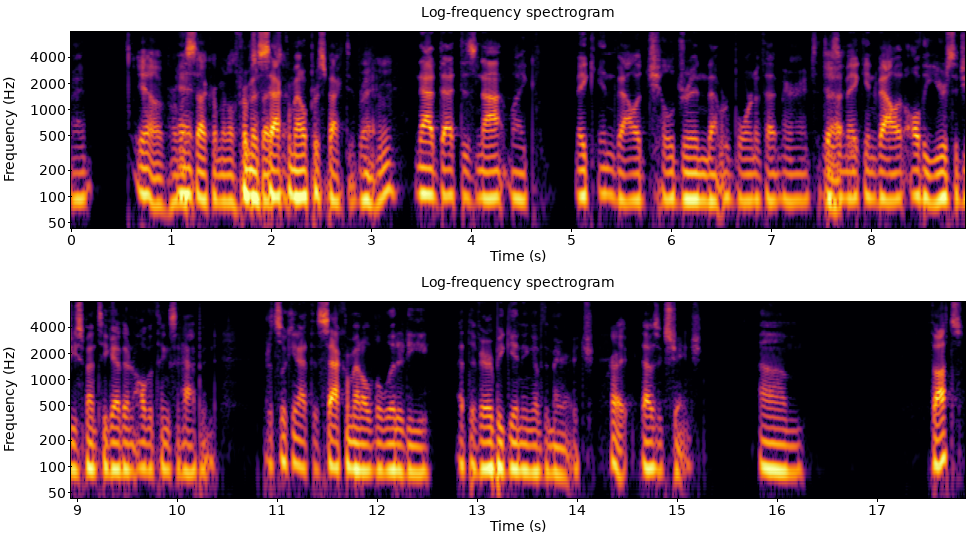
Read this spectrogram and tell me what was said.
right? Yeah, from a sacramental from perspective. a sacramental perspective, right? And that that does not like make invalid children that were born of that marriage. It doesn't Yeah. make invalid all the years that you spent together and all the things that happened. But it's looking at the sacramental validity at the very beginning of the marriage Right. that was exchanged. Um, thoughts?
